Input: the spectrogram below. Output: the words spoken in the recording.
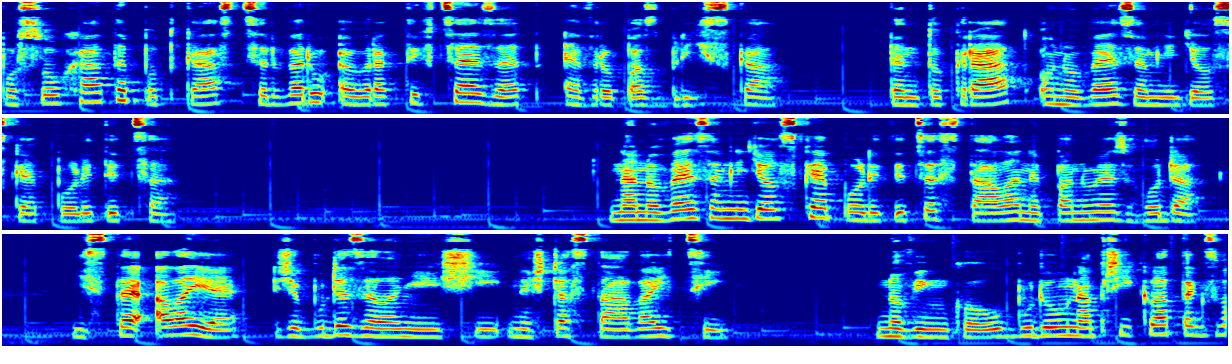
Posloucháte podcast serveru Euraktiv.cz Evropa zblízka. Tentokrát o nové zemědělské politice. Na nové zemědělské politice stále nepanuje zhoda. Jisté ale je, že bude zelenější než ta stávající. Novinkou budou například tzv.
